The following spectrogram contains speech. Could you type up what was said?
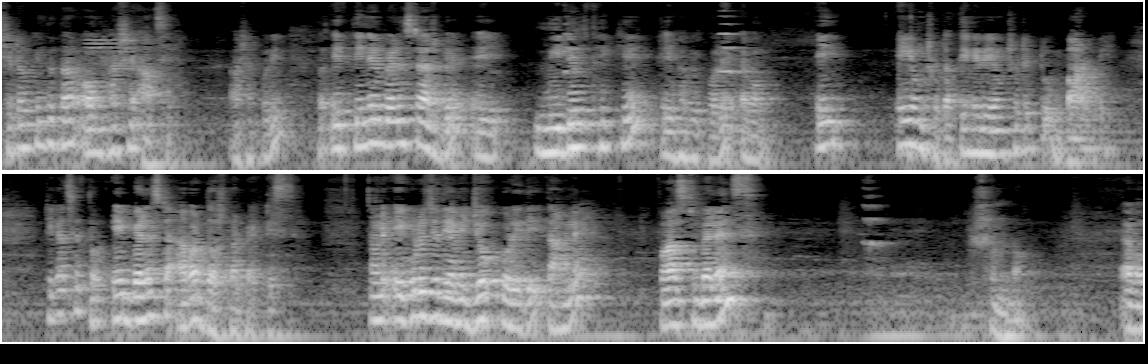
সেটাও কিন্তু তার অভ্যাসে আছে, আশা করি। তো এই তিনের ব্যালেন্সটা আসবে এই মিডল থেকে এইভাবে করে, এবং এই এই অংশটা, তিনের এই অংশটা একটু বাড়বে। ঠিক আছে? তো এই ব্যালেন্সটা আবার দশবার প্র্যাকটিস তাহলে এগুলো যদি আমি যোগ করে দিই, তাহলে ফার্স্ট ব্যালেন্স শূন্য। এবং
